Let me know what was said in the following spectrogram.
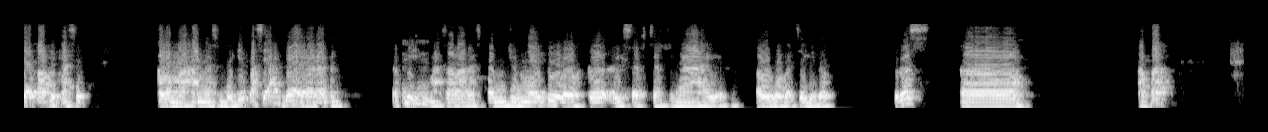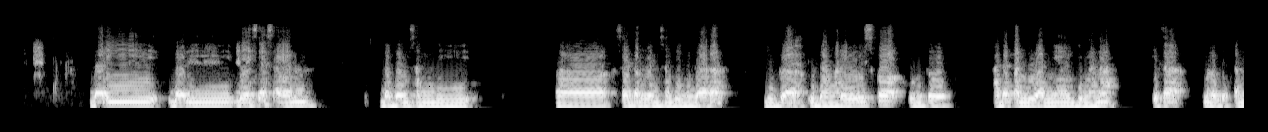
setiap aplikasi kelemahan dan sebagainya pasti ada ya kan. Tapi mm -hmm. masalah respon Zoom-nya itu loh ke researcher-nya gitu. Kalau gue baca gitu. Terus uh, apa dari dari BSSN Badan Sandi uh, cyber dan sandi negara juga yeah. udah ngerilis kok untuk ada panduannya gimana kita melakukan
